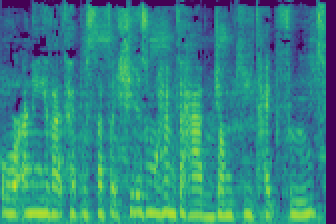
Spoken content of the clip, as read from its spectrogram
or any of that type of stuff. Like she doesn't want him to have junky type foods.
